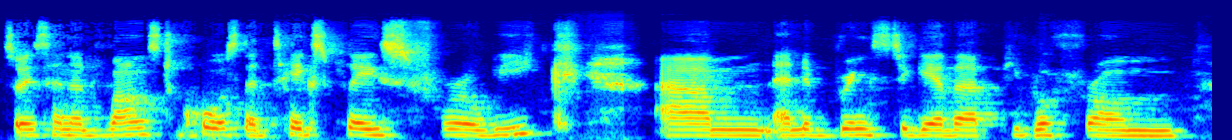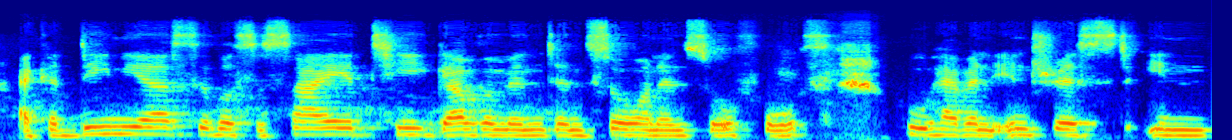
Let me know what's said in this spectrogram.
So it's an advanced course that takes place for a week um, and it brings together people from academia, civil society, government, and so on and so forth who have an interest in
